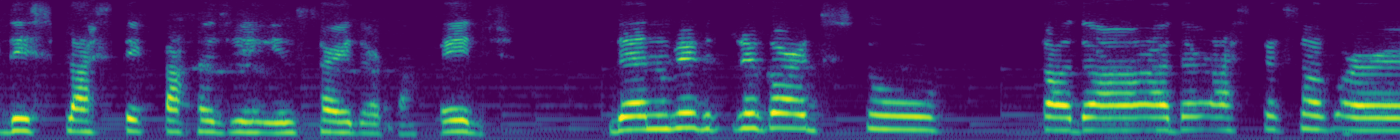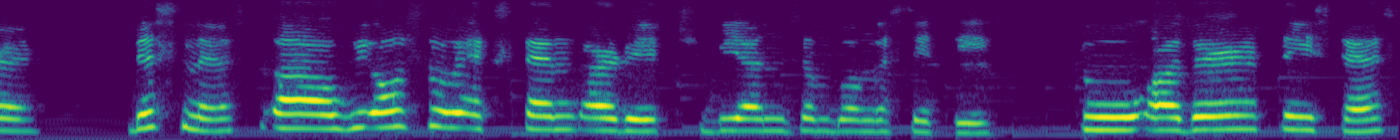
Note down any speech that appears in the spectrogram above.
this plastic packaging inside our package. Then with regards to uh, the other aspects of our business, uh, we also extend our reach beyond Zamboanga City to other places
